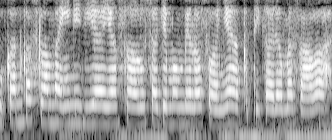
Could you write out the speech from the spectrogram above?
Bukankah selama ini dia yang selalu saja membela Sonya ketika ada masalah?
